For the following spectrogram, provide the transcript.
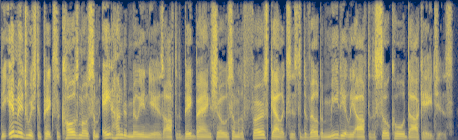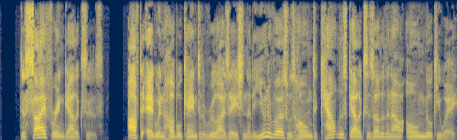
the image which depicts the cosmos some 800 million years after the Big Bang shows some of the first galaxies to develop immediately after the so-called Dark Ages. Deciphering galaxies. After Edwin Hubble came to the realization that the universe was home to countless galaxies other than our own Milky Way,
